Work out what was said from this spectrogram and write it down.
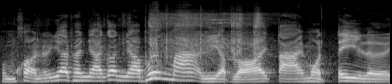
ผมขออนุญาตพัญญาก่อนอย่าเพิ่งมาเรียบร้อย ตายหมดตี้เลย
